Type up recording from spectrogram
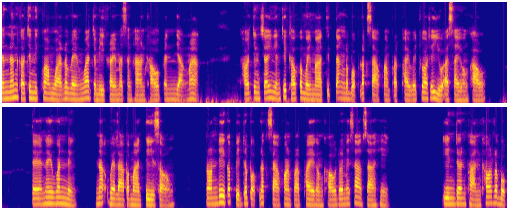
ดังนั้นเขาจึงมีความหวาดระแวงว่าจะมีใครมาสังหารเขาเป็นอย่างมาก เขาจึงใช้เงินที่เขาขโมยมาติดตั้งระบบรักษาความปลอดภัยไว้ทั่วที่อยู่อาศัยของเขา แต่ในวันหนึ่ง ณ เวลาประมาณตีสอง รอนดี้ก็ปิดระบบรักษาความปลอดภัยของเขาโดยไม่ทราบสาเหตุ อินเดินผ่านเข้าระบบ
